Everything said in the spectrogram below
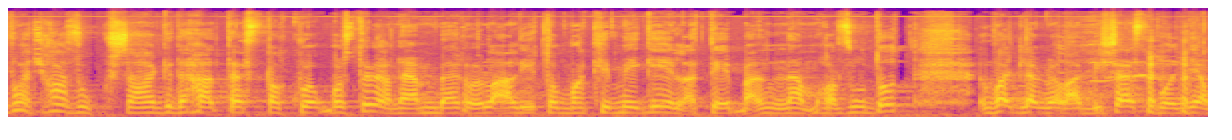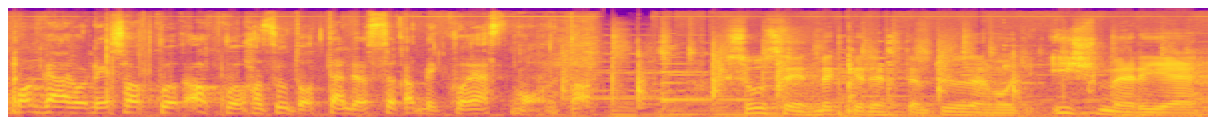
vagy hazugság, de hát ezt akkor most olyan emberről állítom, aki még életében nem hazudott, vagy legalábbis ezt mondja magáról, és akkor, akkor hazudott először, amikor ezt mondta. Szó szerint megkérdeztem tőle, hogy ismerje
